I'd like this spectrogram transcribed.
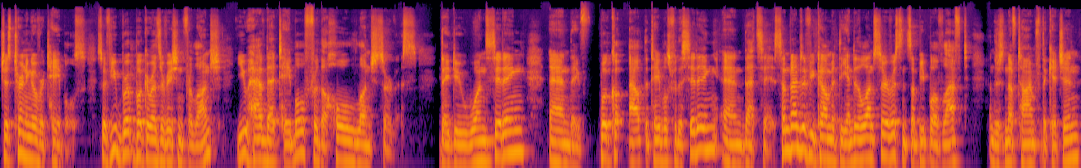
just turning over tables. So if you book a reservation for lunch, you have that table for the whole lunch service. They do one sitting and they book out the tables for the sitting and that's it. Sometimes if you come at the end of the lunch service and some people have left, and there's enough time for the kitchen,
